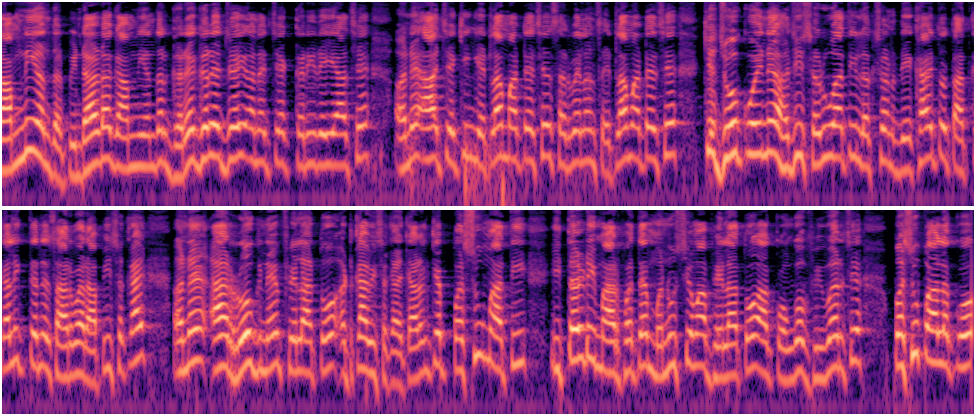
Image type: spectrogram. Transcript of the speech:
ગામની અંદર પિંડારડા ગામની અંદર ઘરે ઘરે જઈ અને ચેક કરી રહ્યા છે. અને આ ચેકિંગ એટલા માટે છે સર્વેલન્સ એટલા માટે છે કે જો કોઈને હજી શરૂઆતી લક્ષણ દેખાય તો તાત્કાલિક તેને સારવાર આપી શકાય અને આ રોગને ફેલાતો અટકાવી શકાય. કારણ કે પશુમાંથી ઈતરડી મારફતે મનુષ્યમાં ફેલાતો આ કોંગો ફીવર છે. પશુપાલકો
